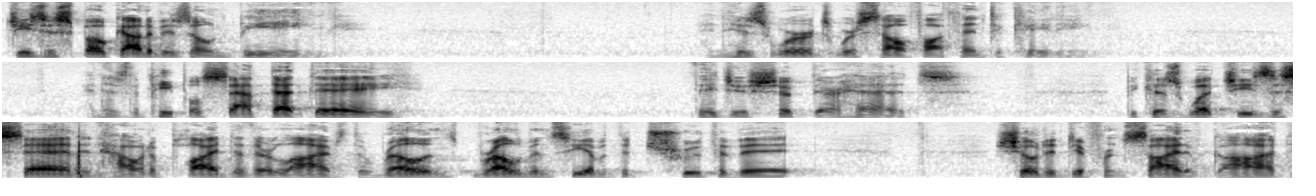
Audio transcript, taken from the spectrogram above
Jesus spoke out of his own being. And his words were self authenticating. And as the people sat that day, they just shook their heads. Because what Jesus said and how it applied to their lives, the relevancy of it, the truth of it, showed a different side of God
